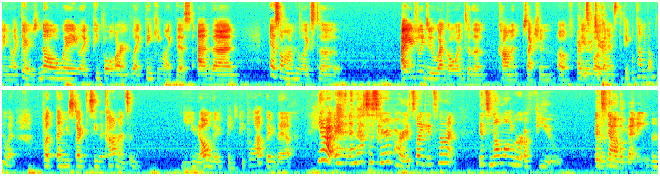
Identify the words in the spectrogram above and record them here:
and you're like, there's no way like people are like thinking like this, and then as someone who likes to, I usually do. I go into the comment section of I Facebook and it's people tell me don't do it, but then you start to see the comments and you know there there's people out there that Yeah, and, and that's the scary part. It's like it's not it's no longer a few. It's Mhm. now the many. mm,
